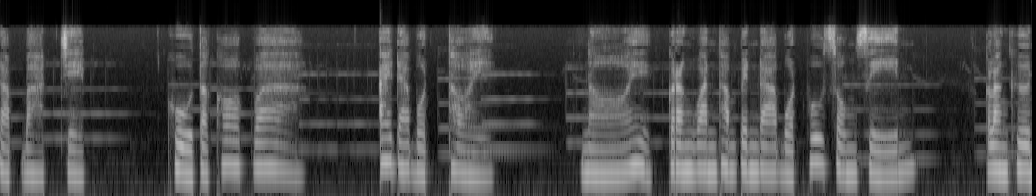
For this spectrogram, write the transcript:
กับบาดเจ็บ ขู่ตะคอกว่า ไอ้ดาบทถอย น้อย กลางวันทำเป็นดาบทผู้ทรงศีล กลางคืน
